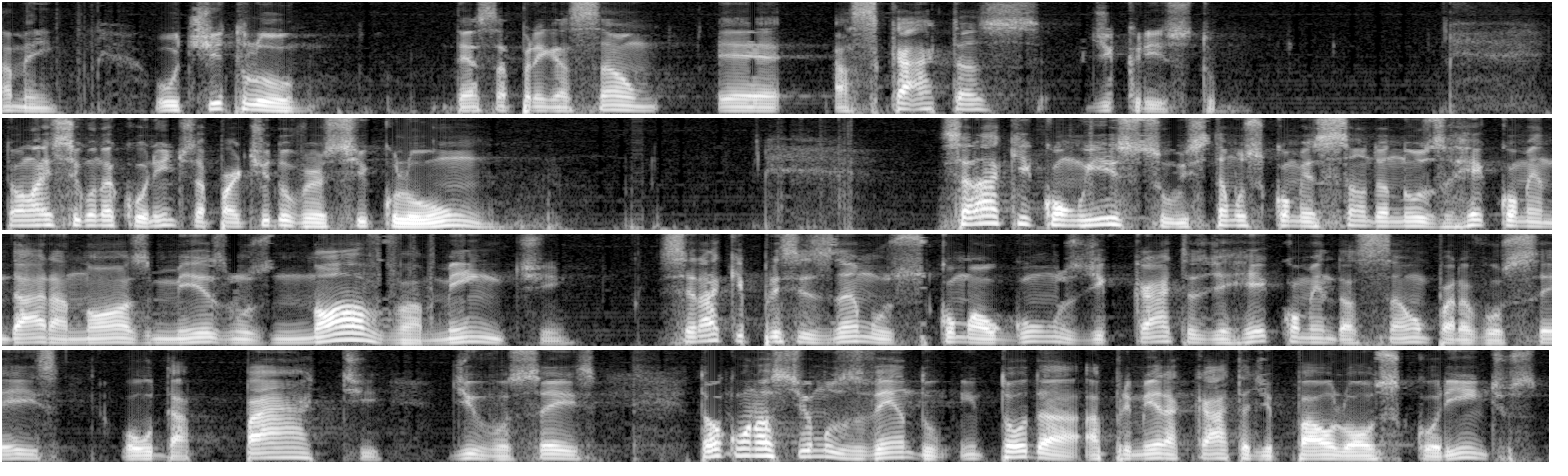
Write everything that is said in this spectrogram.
Amém. O título dessa pregação é As Cartas de Cristo. Então, lá em 2 Coríntios, a partir do versículo 1, será que com isso estamos começando a nos recomendar a nós mesmos novamente? Será que precisamos, como alguns, de cartas de recomendação para vocês ou da parte de vocês? Então, como nós estivemos vendo em toda a primeira carta de Paulo aos Coríntios,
